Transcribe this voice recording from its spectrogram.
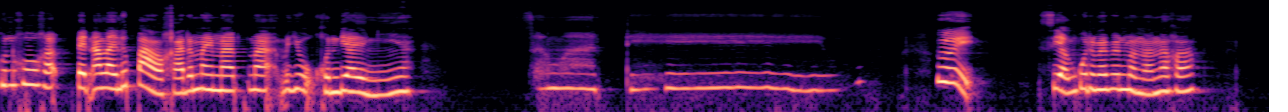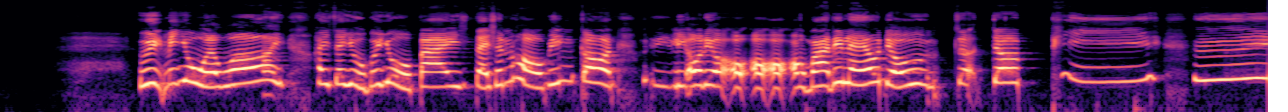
คุณครูครับเป็นอะไรหรือเปล่าคะทำไมมามามาอยู่คนเดียวอย่างนี้ สวัสดีเฮ้ย เสียงกูทำไมเป็นแบบนั้นนะคะเฮ้ยไม่อยู่แล้วเว้ย ใครจะอยู่ก็อยู่ไป แต่ฉันขอวิ่งก่อนลีโอลีโอออกออกออกออกมาได้แล้ว เดี๋ยวเจอเจอผีเฮ้ย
